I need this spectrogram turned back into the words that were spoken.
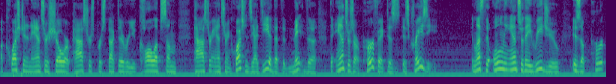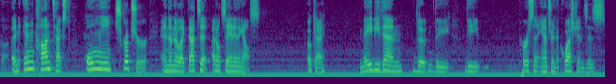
a question and answer show or pastor's perspective or you call up some pastor answering questions the idea that the the, the answers are perfect is, is crazy unless the only answer they read you is a per, an in context only scripture and then they're like that's it i don't say anything else okay maybe then the the the person answering the questions is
